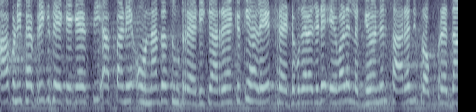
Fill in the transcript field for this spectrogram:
ਆਪਣੀ ਫੈਬਰਿਕ ਦੇ ਕੇ ਗਏ ਸੀ, ਆਪਾਂ ਨੇ ਉਹਨਾਂ ਦਾ ਸੂਟ ਰੈਡੀ ਕਰ ਰਹੇ ਹਾਂ, ਕਿਉਂਕਿ ਹਲੇ ਥ੍ਰੈਡ ਵਗੈਰਾ ਜਿਹੜੇ ਇਹ ਵਾਲੇ ਲੱਗੇ ਹੋਏ ਨੇ, ਸਾਰਿਆਂ ਦੀ ਪ੍ਰੋਪਰ ਇਦਾਂ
